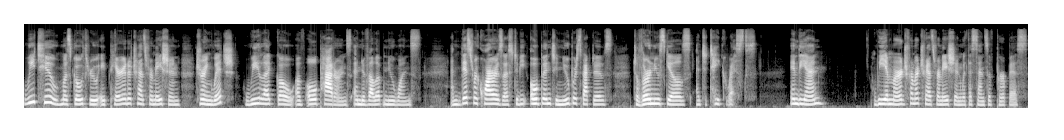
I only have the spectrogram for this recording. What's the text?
We too must go through a period of transformation during which we let go of old patterns and develop new ones. And this requires us to be open to new perspectives, to learn new skills, and to take risks. In the end, we emerge from our transformation with a sense of purpose.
